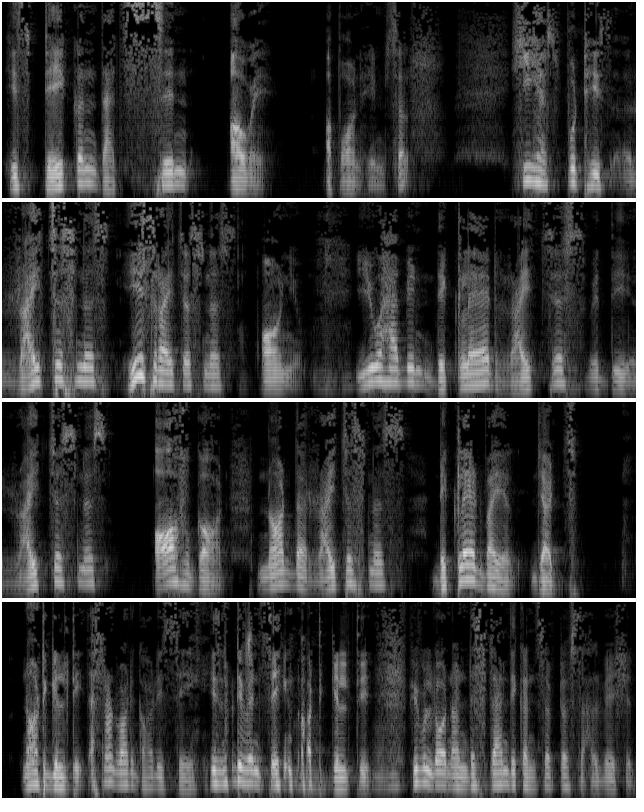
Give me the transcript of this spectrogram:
He's taken that sin away upon himself. He has put his righteousness, his righteousness on you. You have been declared righteous with the righteousness of God, not the righteousness declared by a judge. Not guilty. That's not what God is saying. He's not even saying not mm-hmm. guilty. People don't understand the concept of salvation.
